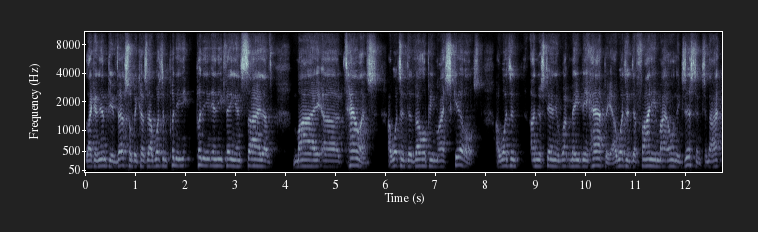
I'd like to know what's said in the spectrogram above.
like an empty vessel because I wasn't putting putting anything inside of my uh, talents. I wasn't developing my skills. I wasn't understanding what made me happy. I wasn't defining my own existence. And I, it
